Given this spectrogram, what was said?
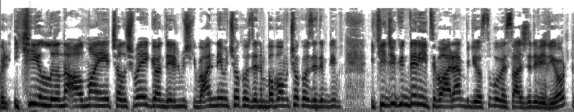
böyle iki yıllığına Almanya'ya çalışmaya gönderilmiş gibi annemi çok özledim babamı çok özledim deyip ikinci günden itibaren biliyorsun bu mesajları veriyor.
